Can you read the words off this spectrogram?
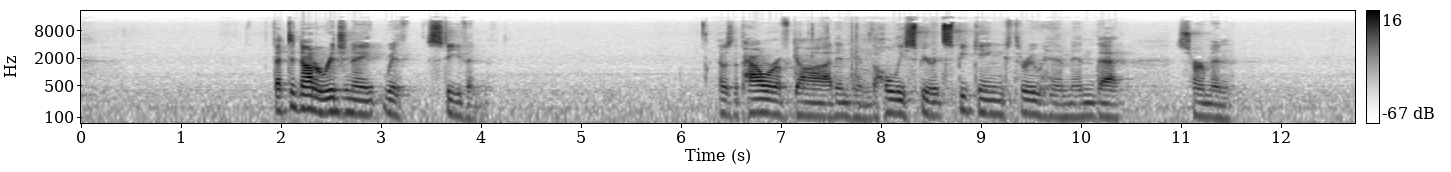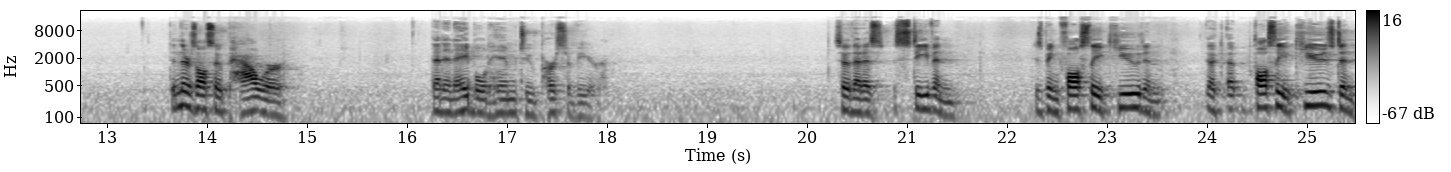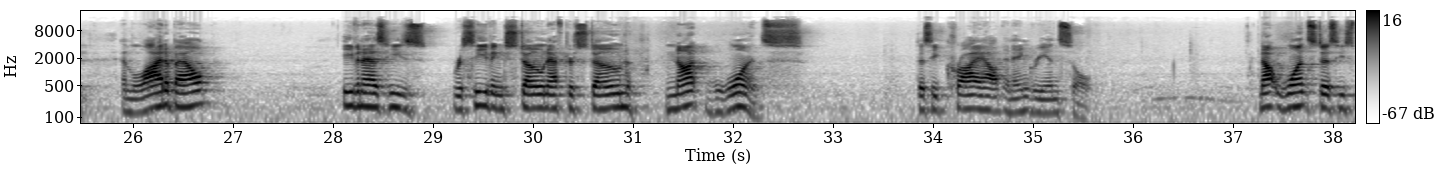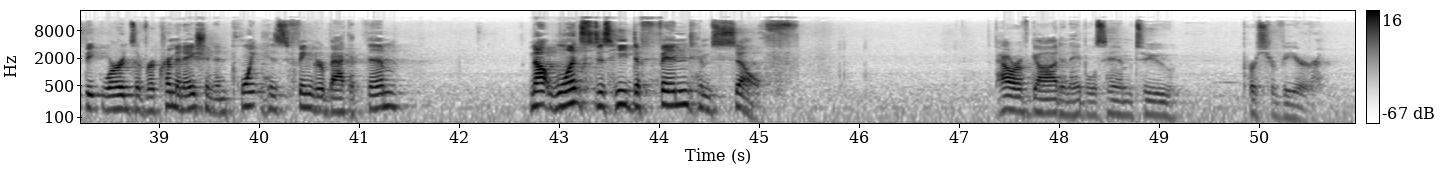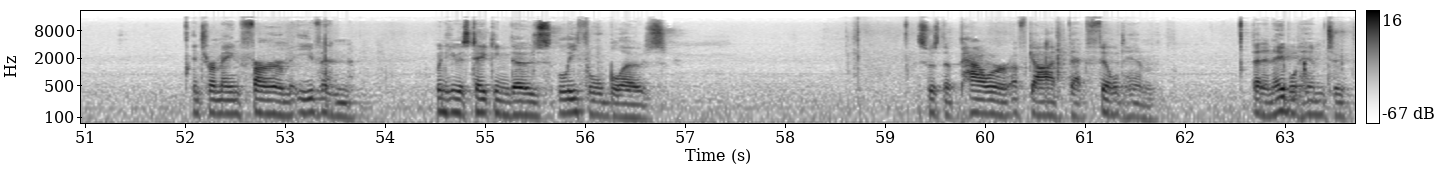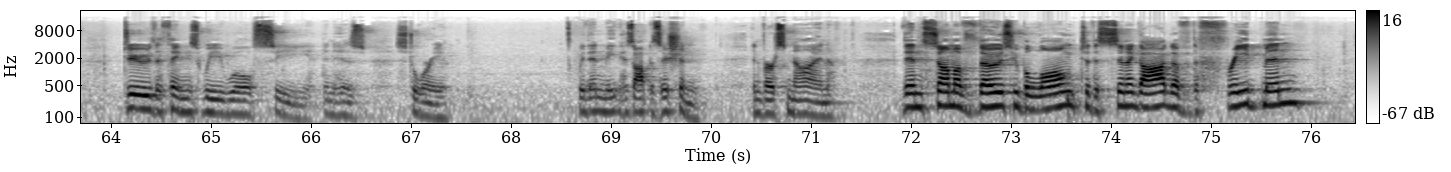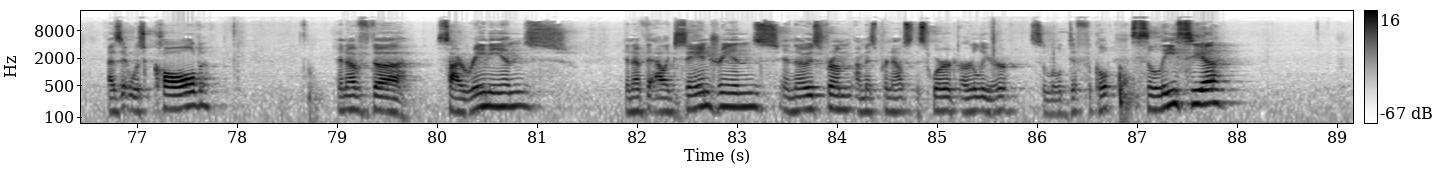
that did not originate with Stephen. That was the power of God in him, the Holy Spirit speaking through him in that sermon. Then there's also power that enabled him to persevere. So that as Stephen is being falsely accused and uh, uh, falsely accused and, and lied about, even as he's receiving stone after stone, not once does he cry out an angry insult. Not once does he speak words of recrimination and point his finger back at them. Not once does he defend himself. The power of God enables him to persevere and to remain firm even when he was taking those lethal blows. This was the power of God that filled him, that enabled him to do the things we will see in his story. We then meet his opposition in verse 9. Then some of those who belonged to the synagogue of the freedmen, as it was called, and of the Cyrenians, and of the Alexandrians and those from, I mispronounced this word earlier, it's a little difficult, Cilicia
